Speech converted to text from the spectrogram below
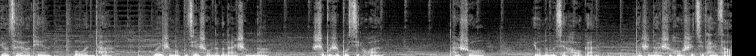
有次聊天，我问她，为什么不接受那个男生呢？是不是不喜欢？她说，有那么些好感。但是那时候时机太早，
